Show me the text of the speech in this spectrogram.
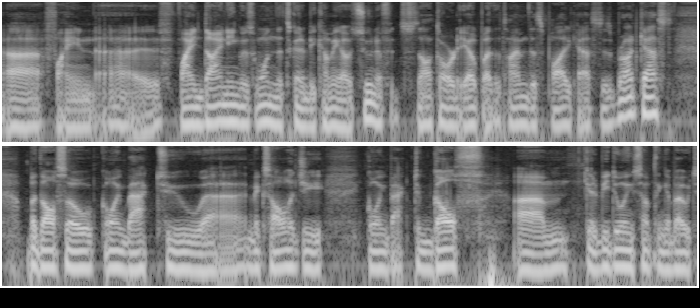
uh, fine uh, fine dining was one that's going to be coming out soon if it's not already out by the time this podcast is broadcast. But also going back to uh, mixology, going back to golf. Um, going to be doing something about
